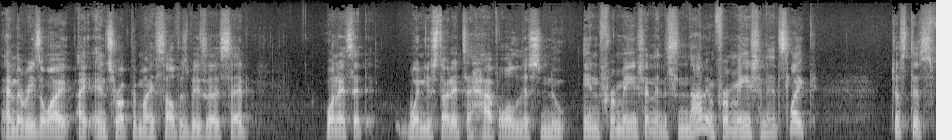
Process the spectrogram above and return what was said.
And the reason why I interrupted myself is because I said, when I said, when you started to have all this new information, and it's not information, it's like just this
